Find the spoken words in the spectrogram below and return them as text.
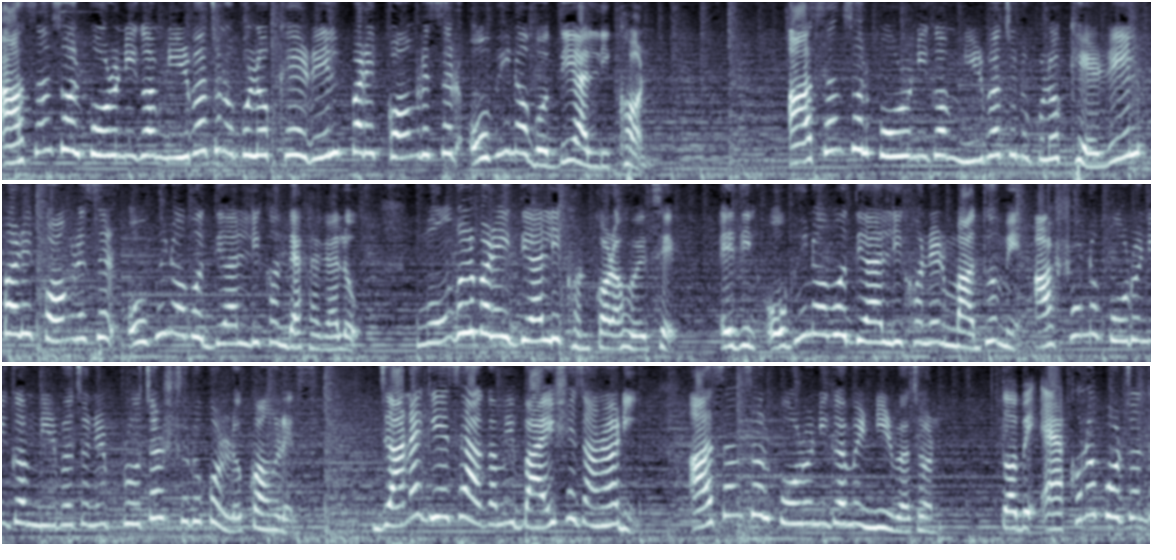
আসানসোল পৌর নিগম নির্বাচন উপলক্ষে রেলপারে কংগ্রেসের অভিনব দেয়াল লিখন। আসানসোল পৌর নিগম নির্বাচন উপলক্ষে রেলপারে কংগ্রেসের অভিনব দেয়াল লিখন দেখা গেল। মঙ্গলবার এই দেয়াল লিখন করা হয়েছে। এদিন অভিনব দেয়াল লিখনের মাধ্যমে আসন্ন পৌর নিগম নির্বাচনের প্রচার শুরু করল কংগ্রেস। জানা গিয়েছে, আগামী বাইশে জানুয়ারি আসানসোল পৌর নিগমের নির্বাচন। তবে এখনো পর্যন্ত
